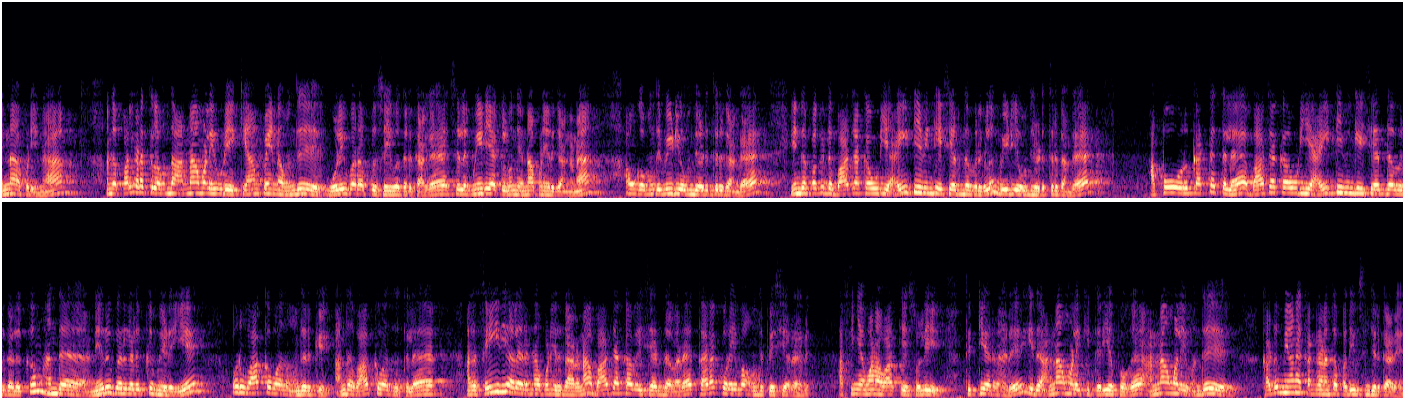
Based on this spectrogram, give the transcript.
என்ன அப்படின்னா அந்த பல்லடத்தில் வந்து அண்ணாமலையுடைய கேம்பெயினை வந்து ஒளிபரப்பு செய்வதற்காக சில மீடியாக்கள் வந்து என்ன பண்ணியிருக்காங்கன்னா அவங்க வந்து வீடியோ வந்து எடுத்திருக்காங்க. இந்த பக்கத்து பாஜகவுடைய ஐடி விங்கை சேர்ந்தவர்களும் வீடியோ வந்து எடுத்திருக்காங்க. அப்போது ஒரு கட்டத்தில் பாஜகவுடைய ஐடி விங்கை சேர்ந்தவர்களுக்கும் அந்த நிருபர்களுக்கும் இடையே ஒரு வாக்குவாதம் வந்திருக்கு. அந்த வாக்குவாதத்தில் அந்த செய்தியாளர் என்ன பண்ணியிருக்காருன்னா பாஜகவை சேர்ந்தவரை தரக்குறைவாக வந்து பேசிடுறாரு. அசிங்கமான வார்த்தையை சொல்லி திட்டிடுறாரு. இது அண்ணாமலைக்கு தெரிய போக அண்ணாமலை வந்து கடுமையான கண்டனத்தை பதிவு செஞ்சிருக்காரு.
